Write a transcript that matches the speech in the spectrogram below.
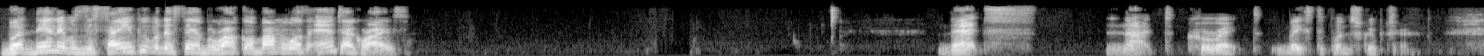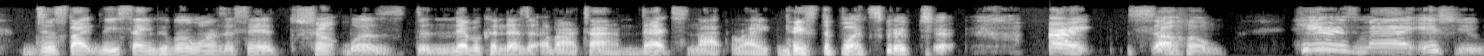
But then it was the same people that said Barack Obama was Antichrist. That's not correct based upon scripture. Just like these same people, the ones that said Trump was the Nebuchadnezzar of our time. That's not right based upon scripture. All right. So here is my issue.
